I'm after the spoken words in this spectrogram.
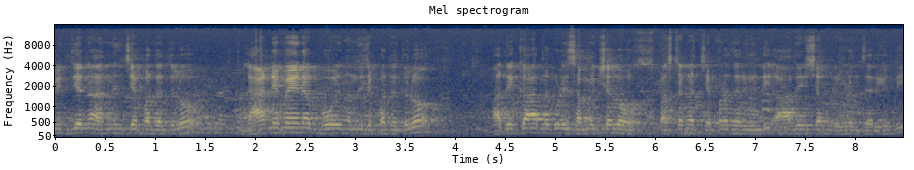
విద్యను అందించే పద్ధతిలో నాణ్యమైన భోజనం అందించే పద్ధతిలో అధికారులు కూడా ఈ సమీక్షలో స్పష్టంగా చెప్పడం జరిగింది ఆదేశాలు ఇవ్వడం జరిగింది.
